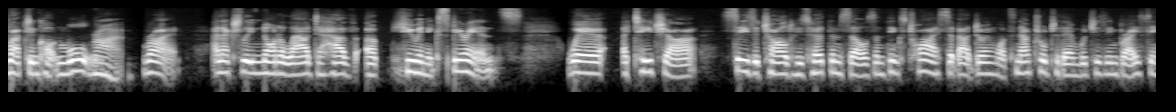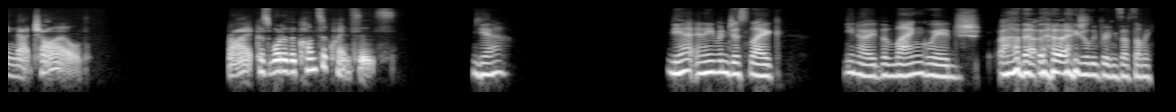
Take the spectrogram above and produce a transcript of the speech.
wrapped in cotton wool. right. Right. And actually not allowed to have a human experience where a teacher sees a child who's hurt themselves and thinks twice about doing what's natural to them, which is embracing that child. Right? Because what are the consequences? Yeah. Yeah. And even just like, you know, the language uh, that, that actually brings up something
